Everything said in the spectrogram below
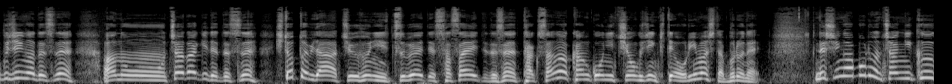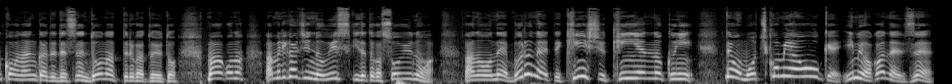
国人がですね、あのー、チャーダー機でですね、ひとっ飛びだ、ちゅうふうにつぶやいて支えてですね、たくさんが観光に中国人来ておりました、ブルネイ。で、シンガポールのチャンギ空港なんかでですね、どうなってるかというと、まあこのアメリカ人のウイスキーだとかそういうのは、あのね、ブルネイって禁酒禁煙の国。でも持ち込みは OK。意味わかんないですね。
